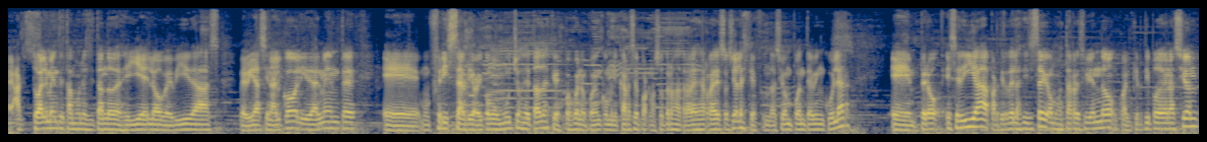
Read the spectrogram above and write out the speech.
actualmente estamos necesitando desde hielo, bebidas, bebidas sin alcohol idealmente, eh, un freezer, digo, hay como muchos detalles que después, bueno, pueden comunicarse por nosotros a través de redes sociales, que es Fundación Puente Vincular. Eh, pero ese día, a partir de las 16, vamos a estar recibiendo cualquier tipo de donación,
